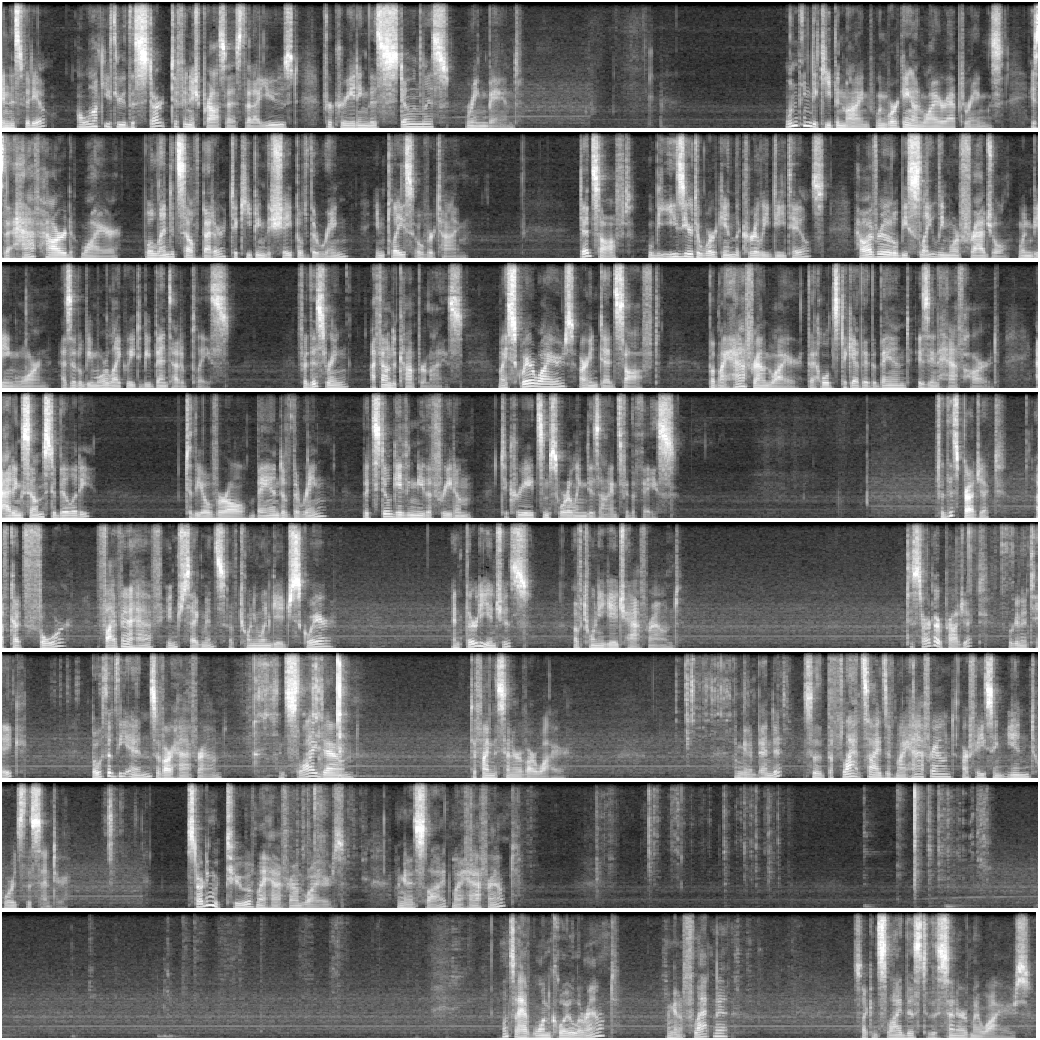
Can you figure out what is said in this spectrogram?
In this video, I'll walk you through the start to finish process that I used for creating this stoneless ring band. One thing to keep in mind when working on wire wrapped rings is that half hard wire will lend itself better to keeping the shape of the ring in place over time. Dead soft will be easier to work in the curly details, however, it'll be slightly more fragile when being worn, as it'll be more likely to be bent out of place. For this ring, I found a compromise. My square wires are in dead soft, but my half round wire that holds together the band is in half hard, adding some stability to the overall band of the ring, but still giving me the freedom to create some swirling designs for the face. For this project, I've cut four 5.5 inch segments of 21 gauge square and 30 inches of 20 gauge half round. To start our project, we're going to take both of the ends of our half round and slide down to find the center of our wire. I'm going to bend it so that the flat sides of my half round are facing in towards the center. Starting with two of my half round wires, I'm going to slide my half round Once I have one coil around, I'm going to flatten it so I can slide this to the center of my wires.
